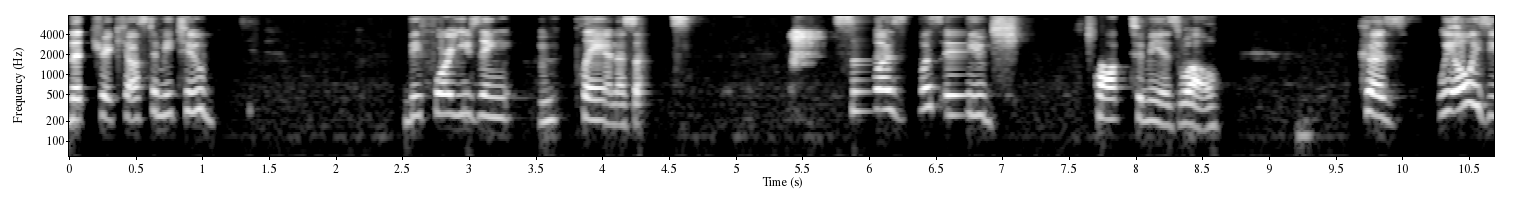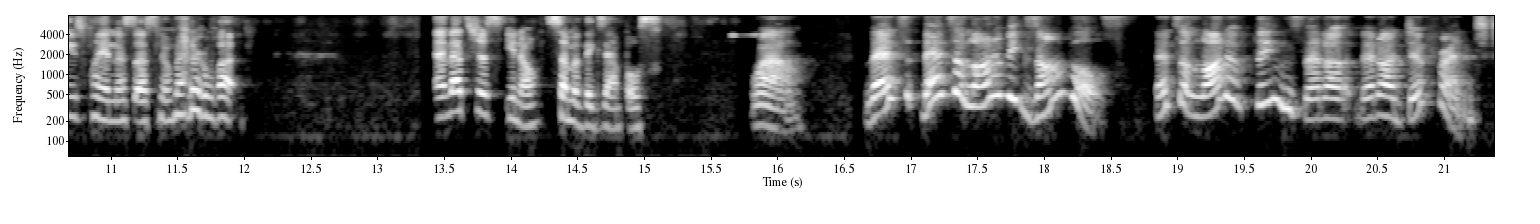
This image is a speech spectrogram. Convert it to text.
the tracheostomy tube before using plain NSS. So it was, was a huge shock to me as well. Because we always use plain NSS no matter what. And that's just, you know, some of the examples. Wow. That's that's a lot of examples that's a lot of things that are that are different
